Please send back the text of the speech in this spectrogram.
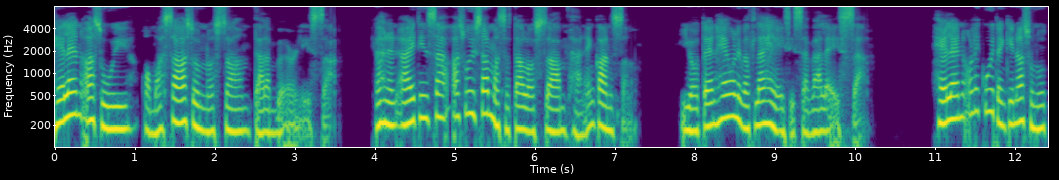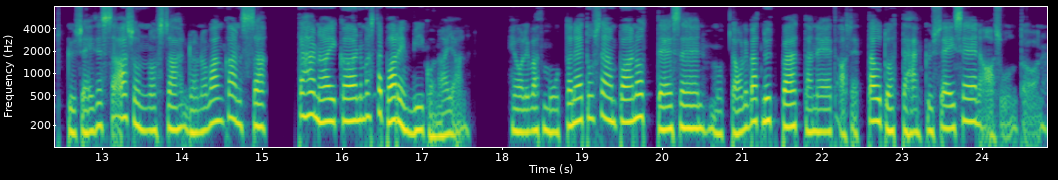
Helen asui omassa asunnossaan täällä Burnissa, ja hänen äitinsä asui samassa talossa hänen kanssaan, joten he olivat läheisissä väleissä. Helen oli kuitenkin asunut kyseisessä asunnossa Donovan kanssa tähän aikaan vasta parin viikon ajan. He olivat muuttaneet useampaan otteeseen, mutta olivat nyt päättäneet asettautua tähän kyseiseen asuntoon.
